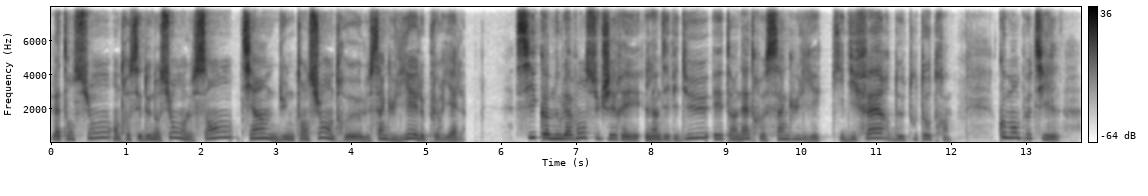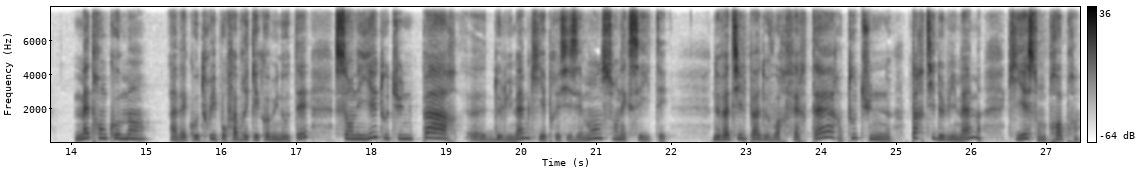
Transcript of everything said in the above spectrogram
La tension entre ces deux notions, on le sent, tient d'une tension entre le singulier et le pluriel. Si, comme nous l'avons suggéré, l'individu est un être singulier qui diffère de tout autre, comment peut-il mettre en commun avec autrui pour fabriquer communauté, sans nier toute une part euh, de lui-même qui est précisément son excéité? Ne va-t-il pas devoir faire taire toute une partie de lui-même qui est son propre,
